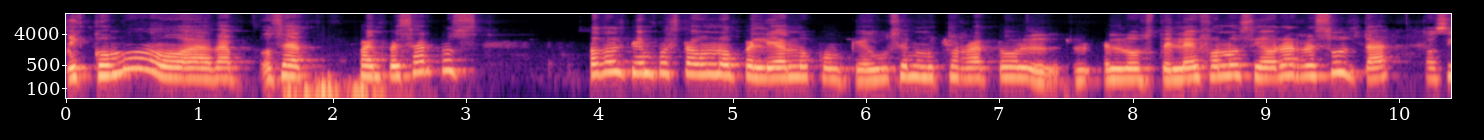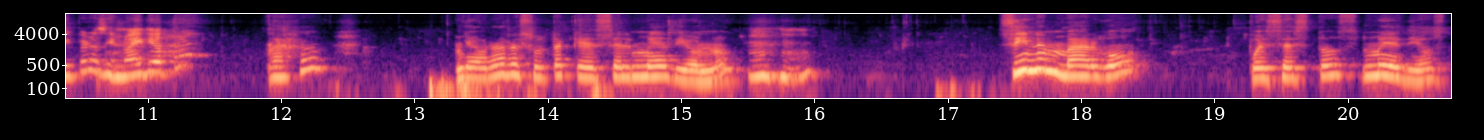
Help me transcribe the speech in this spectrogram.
¿Y cómo adap- O sea, para empezar, pues todo el tiempo está uno peleando con que usen mucho rato el- los teléfonos y ahora resulta, pues sí, pero si no hay de otra. ajá, y ahora resulta que es el medio, ¿no? Sin embargo, pues estos medios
